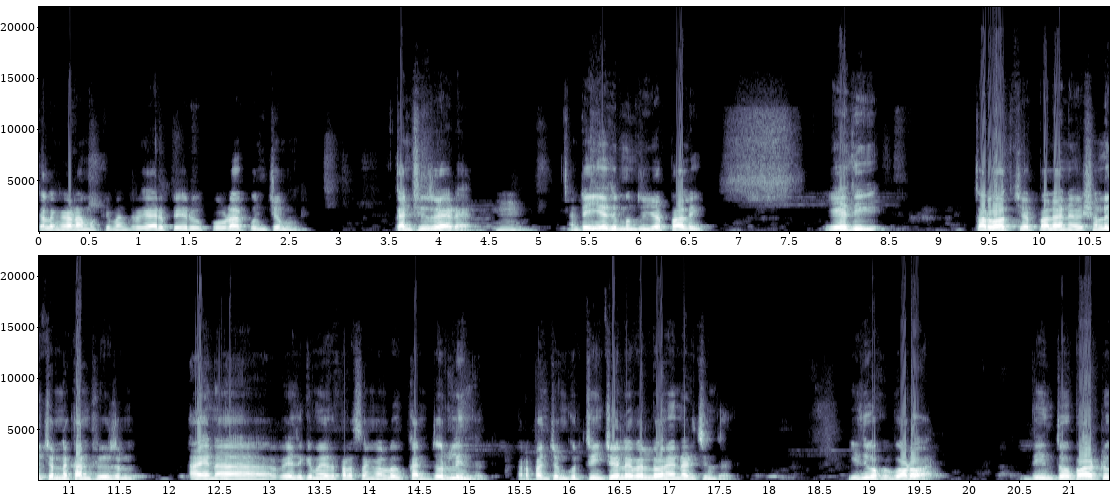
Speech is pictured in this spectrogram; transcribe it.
తెలంగాణ ముఖ్యమంత్రి గారి పేరు కూడా కొంచెం కన్ఫ్యూజ్ అయ్యాడు ఆయన. అంటే ఏది ముందు చెప్పాలి? ఏది తర్వాత చెప్పాలి అనే విషయంలో చిన్న కన్ఫ్యూజన్ ఆయన వేదిక మీద ప్రసంగంలో కన్ అది. ప్రపంచం గుర్తించే లెవెల్లోనే నడిచింది అది. ఇది ఒక గొడవ. దీంతో పాటు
